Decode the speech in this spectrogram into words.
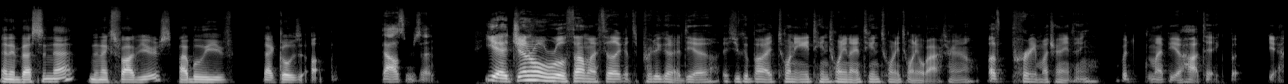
and invest in that in the next five years, I believe that goes up. Thousand percent. Yeah, general rule of thumb, I feel like it's a pretty good idea if you could buy 2018, 2019, 2020 wax right now of pretty much anything, which might be a hot take, but yeah.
